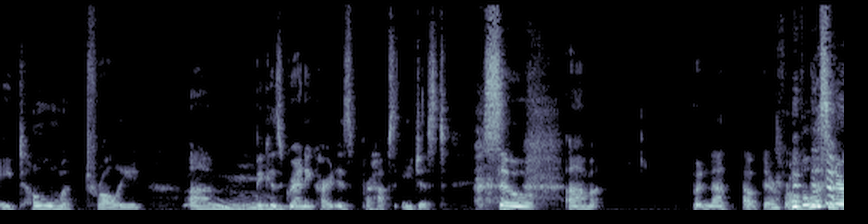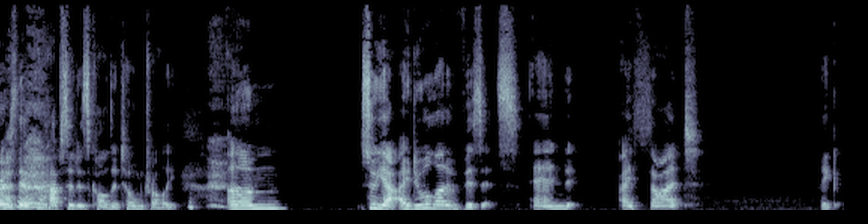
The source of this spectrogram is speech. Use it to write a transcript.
a tome trolley um, hmm. because granny cart is perhaps ageist. So, um, putting that out there for all the listeners that perhaps it is called a tome trolley. Um, so yeah, I do a lot of visits, and I thought, like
